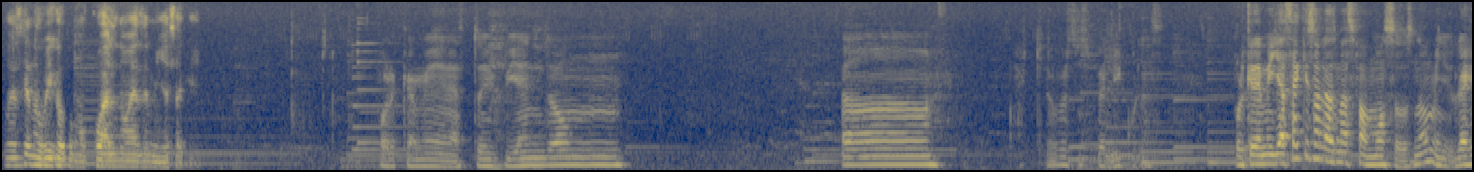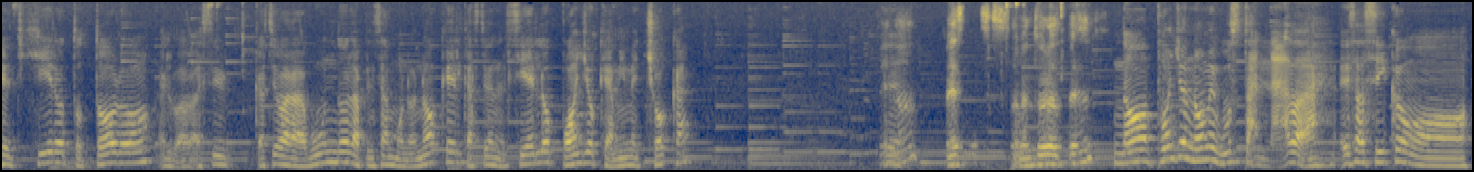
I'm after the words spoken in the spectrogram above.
Pues es que no ubico como cuál no es de Miyazaki. Porque mira, estoy viendo. Uh, quiero ver sus películas. Porque de Miyazaki son las más famosos, ¿no? Viaje Chihiro, Totoro, El Castillo Vagabundo, La Princesa Mononoke, El Castillo en el Cielo, Ponyo, que a mí me choca. ¿No? ¿Peces? ¿Aventuras peces? No, Ponyo no me gusta nada. Es así como...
